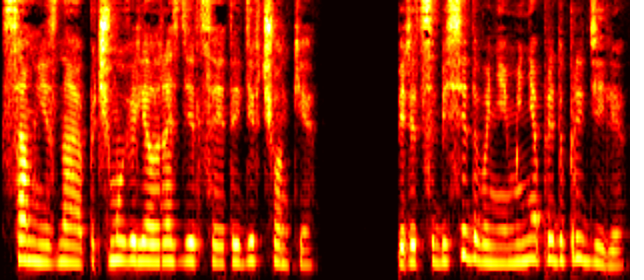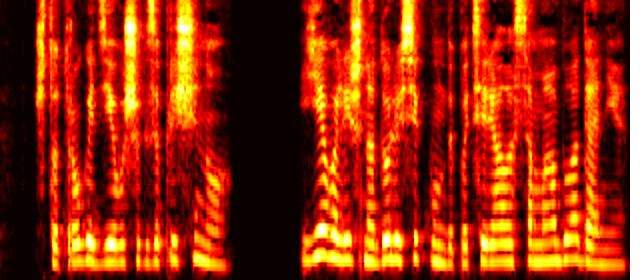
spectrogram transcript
Сам не знаю, почему велел раздеться этой девчонке. Перед собеседованием меня предупредили, что трогать девушек запрещено. Ева лишь на долю секунды потеряла самообладание.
